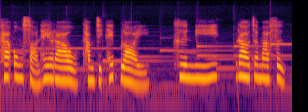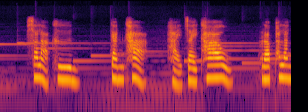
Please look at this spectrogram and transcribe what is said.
พระองค์สอนให้เราทำจิตให้ปล่อย คืนนี้เราจะมาฝึก สละคืน กันค่ะ หายใจเข้า รับพลัง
